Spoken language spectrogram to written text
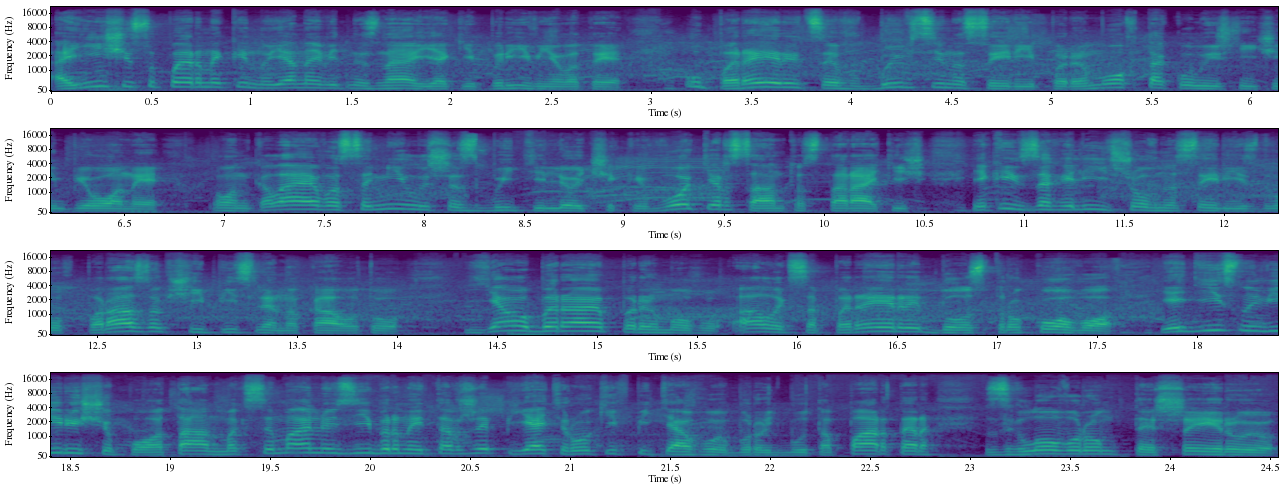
А інші суперники, ну я навіть не знаю, як їх порівнювати. У Перейри це вбивці на серії перемог та колишні чемпіони. У Анкалаєва самі лише збиті льотчики Вокер, Сантос та Ракіч, який взагалі йшов на серії з двох поразок ще й після нокауту. Я обираю перемогу Алекса Перейри достроково. Я дійсно вірю, що Поатан максимально зібраний та вже 5 років підтягує боротьбу та партер з Гловором та Шейрою.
